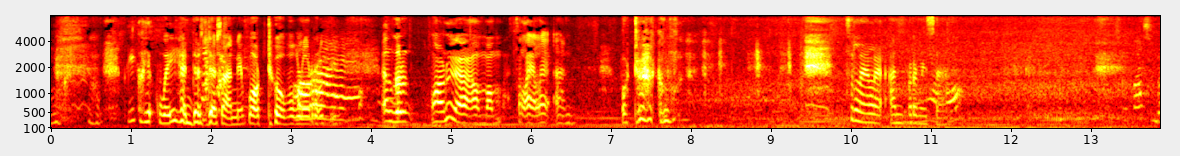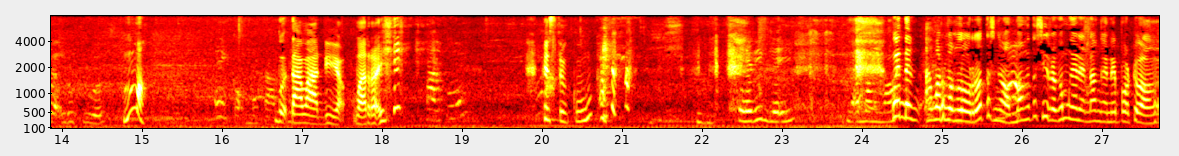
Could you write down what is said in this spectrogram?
Iki kaya kue handas-dasane padha wong loro iki. Anggur ngono ya mam selelekan. Padha aku. selelekan permisa. Pas mbak lu dua. Mah, Eh kok mau kalah? Mbok tawani ya warai. Parfum. Wis tuku. Emang mau. Kowe ndeng awar wong loro terus ngomong terus sira ngene nang ngene padha.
